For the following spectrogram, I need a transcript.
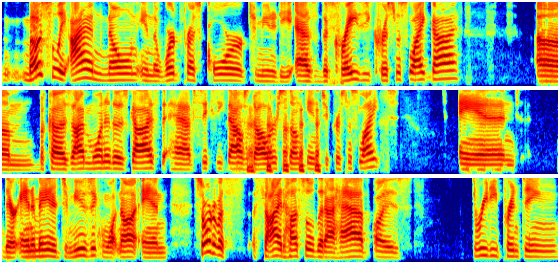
Mostly, I am known in the WordPress core community as the crazy Christmas light guy. Um, because I'm one of those guys that have sixty thousand dollars sunk into Christmas lights, and they're animated to music and whatnot. And sort of a, s- a side hustle that I have is 3D printing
